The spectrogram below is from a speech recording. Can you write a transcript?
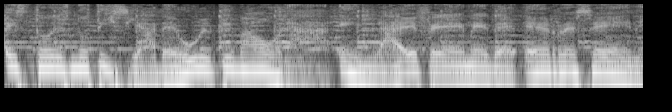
Esto es noticia de última hora en la FM de RCN.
